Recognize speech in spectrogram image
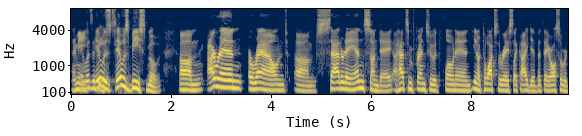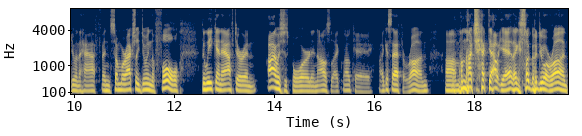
I mean, it was a it was beast. it was beast mode. Um, I ran around um, Saturday and Sunday. I had some friends who had flown in, you know, to watch the race like I did, but they also were doing the half, and some were actually doing the full the weekend after. And I was just bored, and I was like, okay, I guess I have to run. Um, I'm not checked out yet. I guess I'll go do a run.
